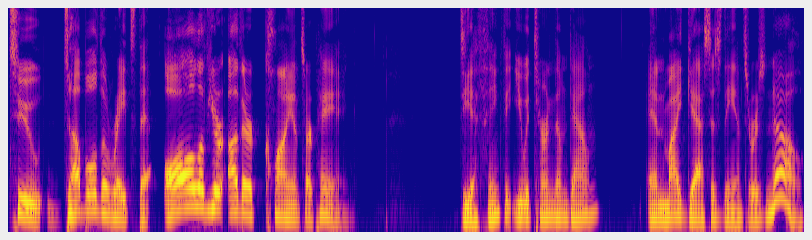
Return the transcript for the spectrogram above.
to double the rates that all of your other clients are paying, do you think that you would turn them down? And my guess is the answer is no.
